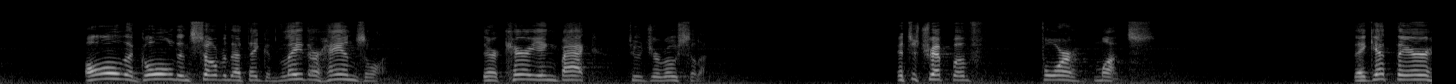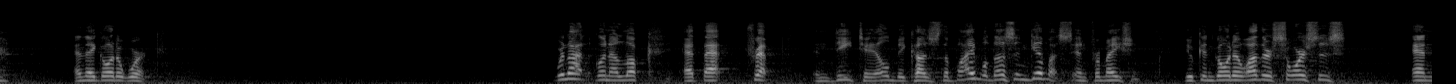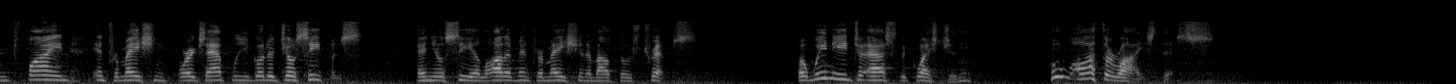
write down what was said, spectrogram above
all the gold and silver that they could lay their hands on. They're carrying back to Jerusalem. It's a trip of four months. They get there and they go to work. We're not going to look at that trip in detail because the Bible doesn't give us information. You can go to other sources and find information. For example, you go to Josephus and you'll see a lot of information about those trips. But we need to ask the question who authorized this?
